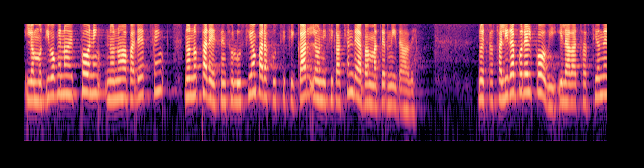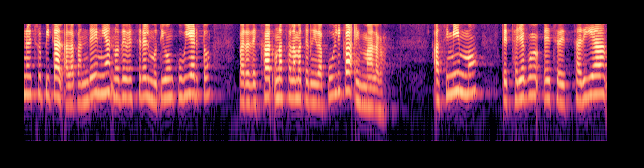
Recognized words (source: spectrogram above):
Y los motivos que nos exponen no nos, aparecen, no nos parecen solución para justificar la unificación de ambas maternidades. Nuestra salida por el COVID y la adaptación de nuestro hospital a la pandemia no debe ser el motivo encubierto para dejar una sola maternidad pública en Málaga. Asimismo, eh, se estaría,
